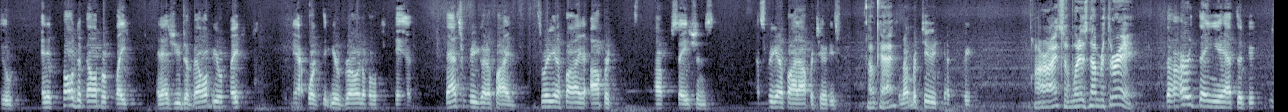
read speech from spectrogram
you. And it's called develop a relationship. And as you develop your relationship network that you're growing on LinkedIn, that's where you're going to find that's where you're going to find opportunities, conversations. That's where you're going to find opportunities. Okay. So number two, All right. So what is number three? The third thing you have to do is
